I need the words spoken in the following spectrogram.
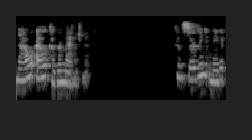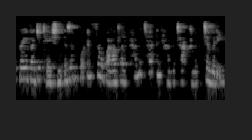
Now I will cover management. Conserving native prairie vegetation is important for wildlife habitat and habitat connectivity.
